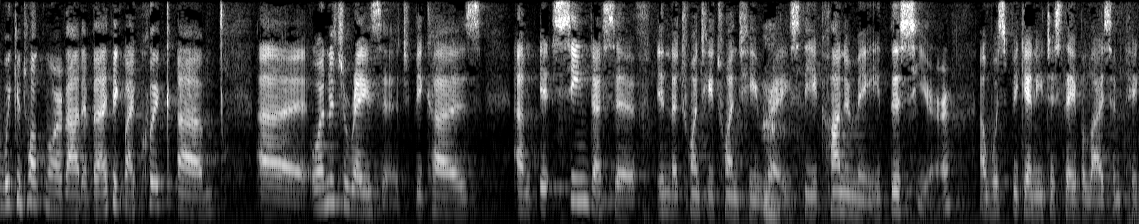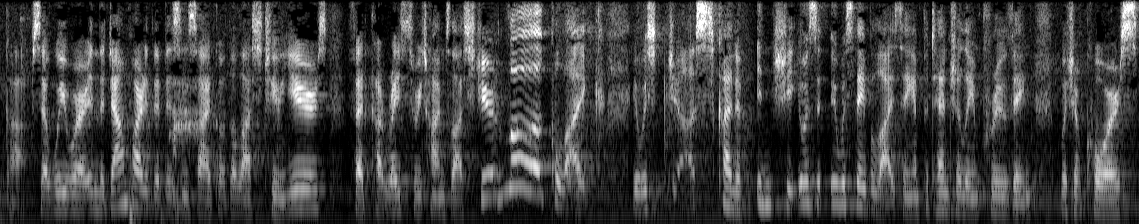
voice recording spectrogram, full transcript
we can talk more about it. But I think my quick um, uh, wanted to raise it because um, it seemed as if in the 2020 hmm. race, the economy this year uh, was beginning to stabilize and pick up. So we were in the down part of the business cycle the last two years. Fed cut rates three times last year. Look like it was just kind of inchy. It was it was stabilizing and potentially improving, which of course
